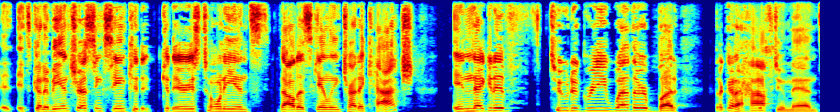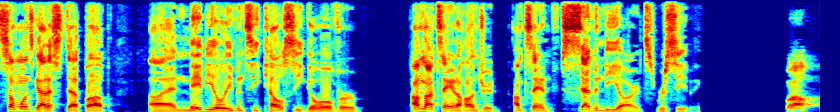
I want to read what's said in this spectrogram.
it, it's going to be interesting seeing Kadarius Toney and Valdes-Scantling try to catch in negative two degree weather, but they're going to have to, man. Someone's got to step up, uh, and maybe you'll even see Kelce go over. I'm not saying 100. I'm saying 70 yards receiving. Well,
